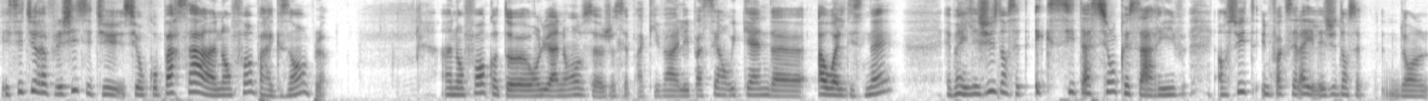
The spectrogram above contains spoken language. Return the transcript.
Et si tu réfléchis, si, tu, si on compare ça à un enfant, par exemple, Un enfant, quand euh, on lui annonce, je sais pas, qu'il va aller passer un week-end euh, à Walt Disney, eh ben, il est juste dans cette excitation que ça arrive. Ensuite, une fois que c'est là, il est juste dans,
